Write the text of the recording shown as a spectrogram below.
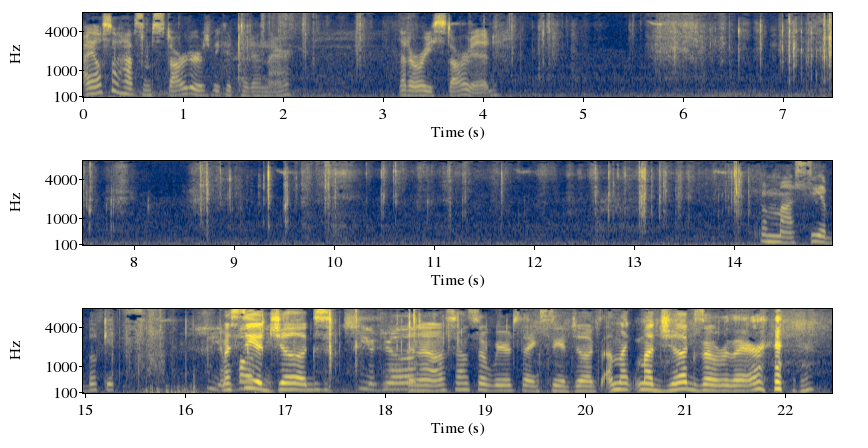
I also have some starters we could put in there that are already started. From my Sia buckets. My Sia jugs. See a I know, it sounds so weird saying Sia jugs. I'm like, my jugs over there.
